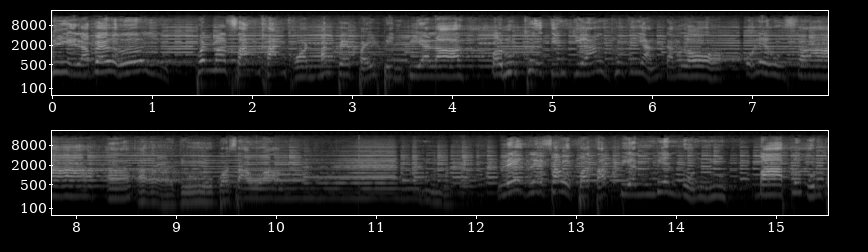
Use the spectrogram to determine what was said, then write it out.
นี่ละไปเอ้ยเพิ่นมาสั่งขันขอนมันไปไปปิ่นเปียลาปรุษคือตินเกียงคือที่ยันตังรอโอเลวซาอยู่บ่เศร้าเล็กและเศร้าประทับเปลี่ยนเวียนหมุน บาปหรือบุญไป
